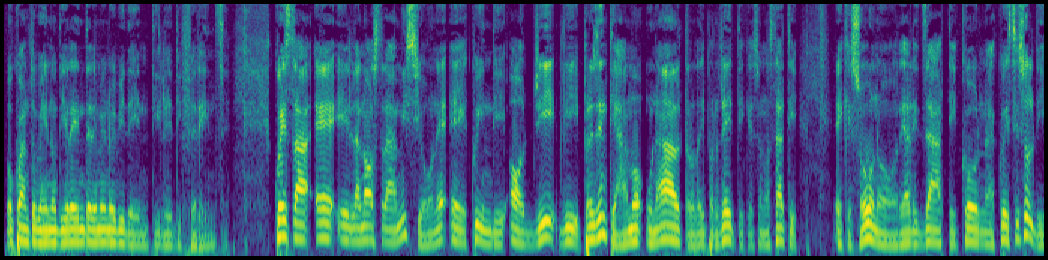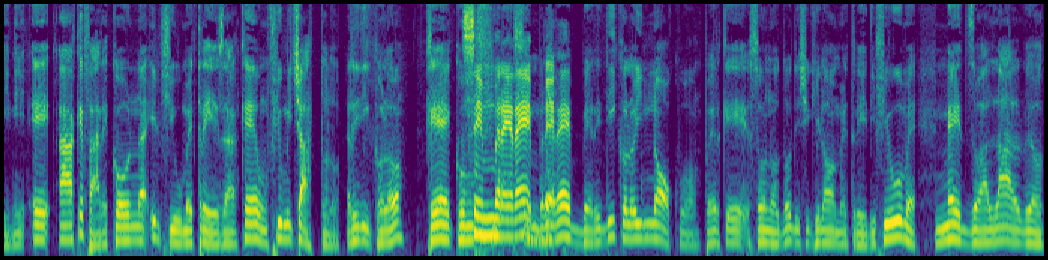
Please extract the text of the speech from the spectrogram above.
o quantomeno di rendere meno evidenti le differenze. Questa è la nostra missione e quindi oggi vi presentiamo un altro dei progetti che sono stati e che sono realizzati con questi soldini e ha a che fare con il fiume Tresa, che è un fiumiciattolo ridicolo che è confi- Sembrerebbe. sembrerebbe ridicolo innocuo perché sono 12 km di fiume, in mezzo all'alveo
